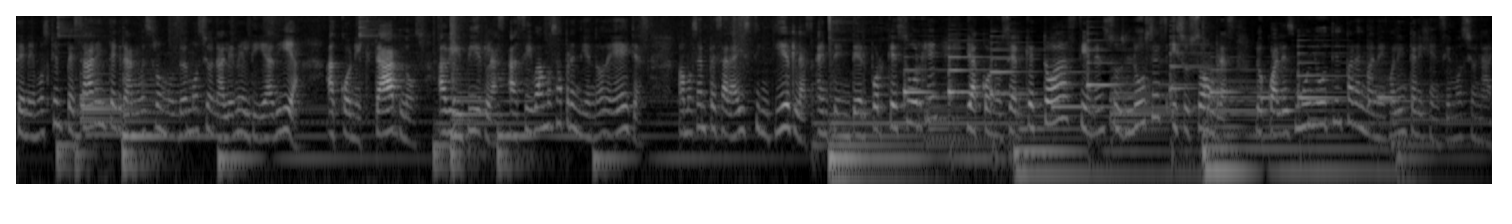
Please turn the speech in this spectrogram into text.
Tenemos que empezar a integrar nuestro mundo emocional en el día a día, a conectarnos, a vivirlas, así vamos aprendiendo de ellas. Vamos a empezar a distinguirlas, a entender por qué surgen y a conocer que todas tienen sus luces y sus sombras, lo cual es muy útil para el manejo de la inteligencia emocional.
